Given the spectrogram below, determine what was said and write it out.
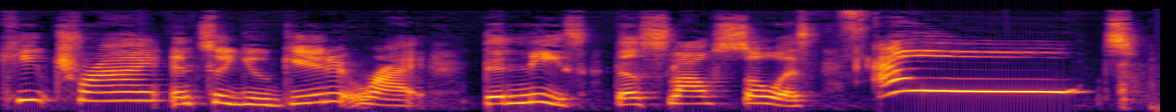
keep trying until you get it right. Denise, the Sloth Sewist, out!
